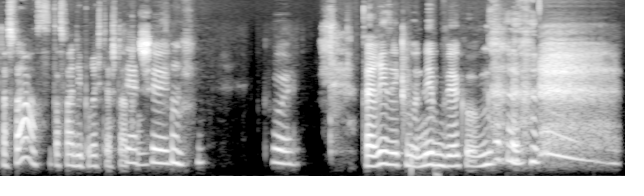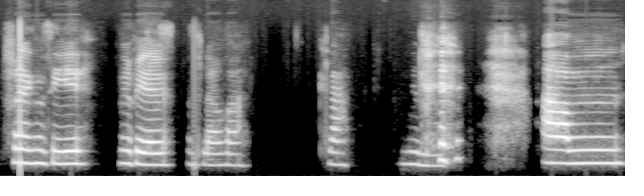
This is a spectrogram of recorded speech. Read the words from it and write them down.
Das war's. Das war die Berichterstattung. Sehr schön. Cool. Bei Risiken und Nebenwirkungen. Fragen Sie Muriel und Laura. Klar. Genau. ähm,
